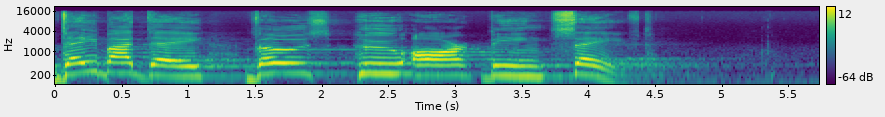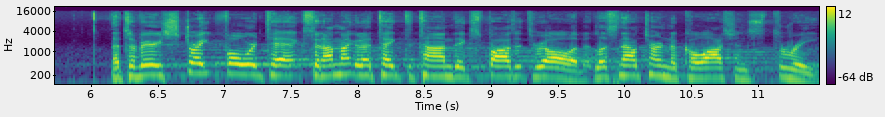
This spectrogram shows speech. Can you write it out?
day by day those who are being saved. That's a very straightforward text, and I'm not going to take the time to exposit through all of it. Let's now turn to Colossians 3.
